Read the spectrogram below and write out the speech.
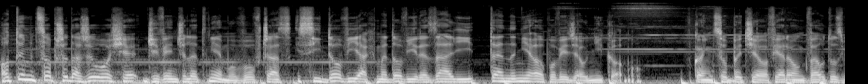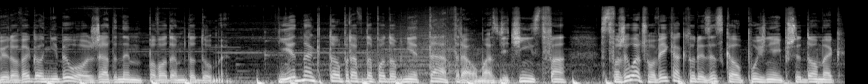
O tym, co przydarzyło się dziewięcioletniemu wówczas Sidowi Ahmedowi Rezali, ten nie opowiedział nikomu. W końcu bycie ofiarą gwałtu zbiorowego nie było żadnym powodem do dumy. Jednak to prawdopodobnie ta trauma z dzieciństwa stworzyła człowieka, który zyskał później przydomek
